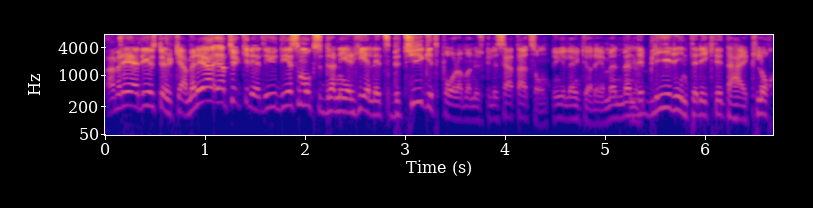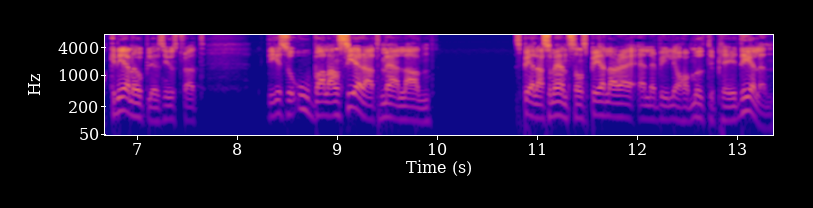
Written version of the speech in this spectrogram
Ja, men det, är- det är ju styrka. Men det, jag tycker det, det är ju det som också drar ner helhetsbetyget på det om man nu skulle sätta ett sånt. Nu gillar inte jag det, men, men det blir inte riktigt det här klockrena upplevelsen just för att det är så obalanserat mellan spela som ensamspelare eller vill jag ha multiplayer-delen.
